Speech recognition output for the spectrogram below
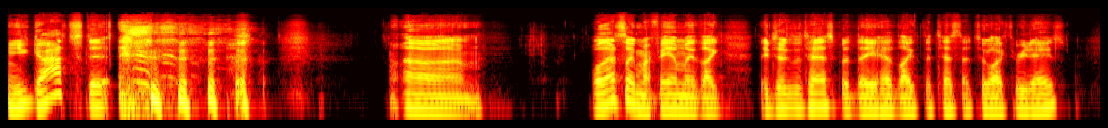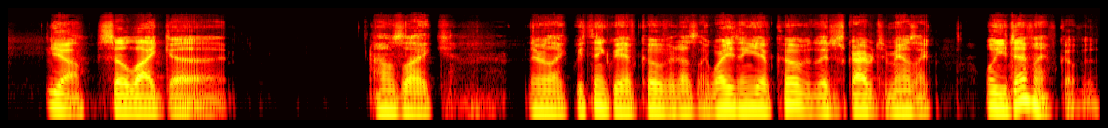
you got it. um, well, that's like my family. Like, they took the test, but they had like the test that took like three days. Yeah. So, like, uh, I was like, they're like, we think we have COVID. I was like, why do you think you have COVID? They described it to me. I was like, well, you definitely have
